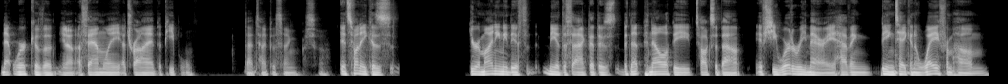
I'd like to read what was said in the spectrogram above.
network of a you know a family, a tribe, a people, that type of thing. So it's funny because you're reminding me the, me of the fact that there's Penelope talks about if she were to remarry, having being taken away from home.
